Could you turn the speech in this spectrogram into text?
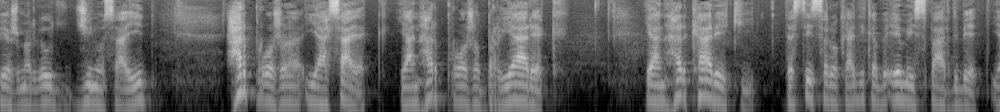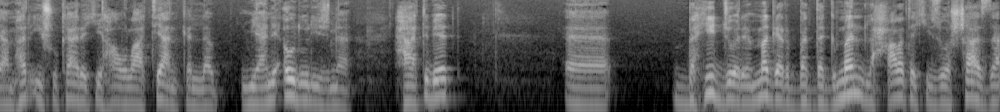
پێشمەرگە و جینۆساید هەر پڕۆژە یاسایەک یان هەر پڕۆژە بڕیارێک یان هەر کارێکی دەستەی سەرۆکاتی کە بە ئێمەی سپارد بێت یام هەر ئیش و کارێکی هاوڵاتیان کە لە میانی ئەو دوو لیژنە هاتبێت بە هیچ جۆرێ مەگەر بە دەگمەن لە حاڵەتێکی زۆر شازدا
